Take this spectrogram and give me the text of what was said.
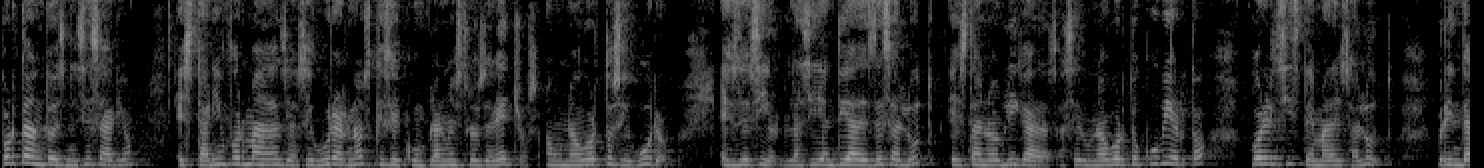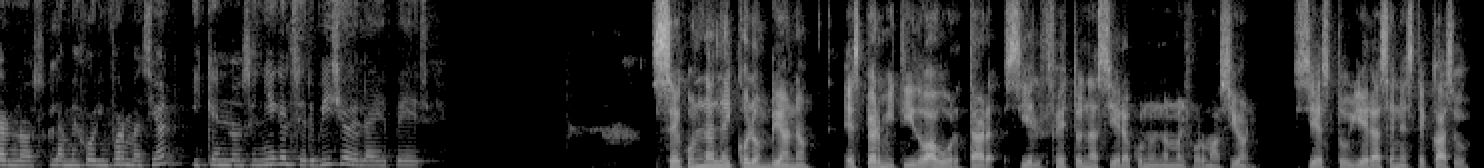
Por tanto, es necesario estar informadas y asegurarnos que se cumplan nuestros derechos a un aborto seguro. Es decir, las identidades de salud están obligadas a hacer un aborto cubierto por el sistema de salud, brindarnos la mejor información y que no se niegue el servicio de la EPS. Según la ley colombiana, es permitido abortar si el feto naciera con una malformación. Si estuvieras en este caso,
